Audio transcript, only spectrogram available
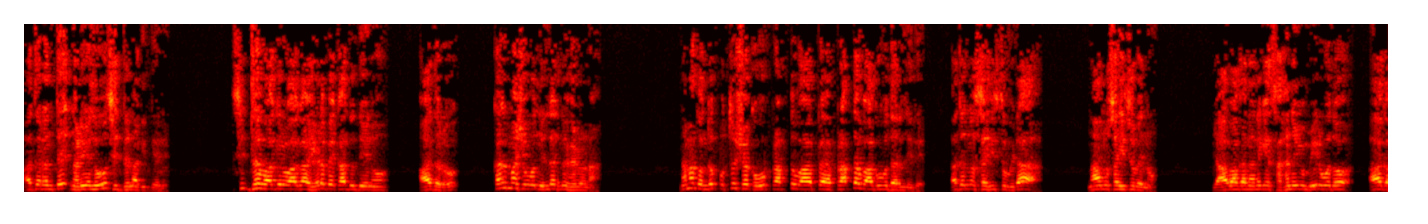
ಅದರಂತೆ ನಡೆಯಲು ಸಿದ್ಧನಾಗಿದ್ದೇನೆ. ಸಿದ್ಧವಾಗಿರುವಾಗ ಹೇಳಬೇಕಾದದ್ದೇನು? ಆದರೂ ಕಲ್ಮಶವು ನಿಲ್ಲಎಂದು ಹೇಳೋಣ. ನಮಗೊಂದು ಪುತ್ತುಶಕವು ಪ್ರಾಪ್ತವಾ- ಪ್ರಾಪ್ತವಾಗುವುದರಲ್ಲಿದೆ. ಅದನ್ನು ಸಹಿಸುವಿರಾ? ನಾನು ಸಹಿಸುವೆನು. ಯಾವಾಗ ನನಗೆ ಸಹನೆಯು ಮೀರುವುದೋ ಆಗ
